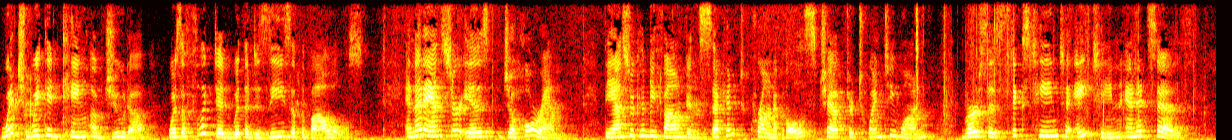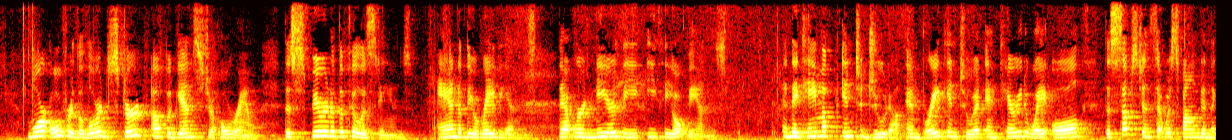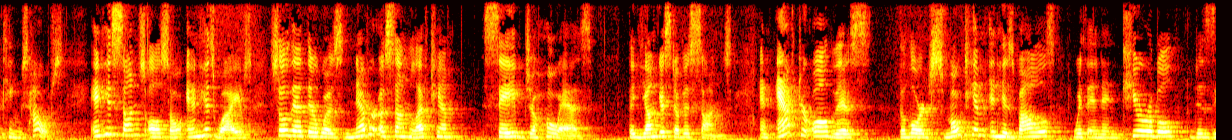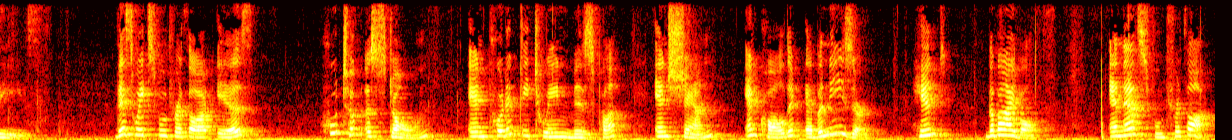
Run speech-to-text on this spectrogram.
Which wicked king of Judah was afflicted with a disease of the bowels? And that answer is Jehoram. The answer can be found in Second Chronicles chapter 21 verses 16 to 18 and it says Moreover the Lord stirred up against Jehoram the spirit of the Philistines and of the Arabians that were near the Ethiopians. And they came up into Judah and brake into it and carried away all the substance that was found in the king's house, and his sons also, and his wives, so that there was never a son left him save Jehoaz, the youngest of his sons. And after all this, the Lord smote him in his bowels with an incurable disease. This week's food for thought is Who took a stone and put it between Mizpah and Shen and called it Ebenezer? Hint, the Bible. And that's food for thought.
